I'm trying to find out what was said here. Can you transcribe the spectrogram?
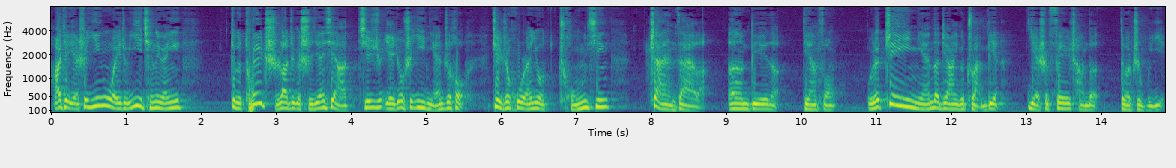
而且也是因为这个疫情的原因，这个推迟了这个时间线啊，其实也就是一年之后，这支湖人又重新站在了 NBA 的巅峰。我觉得这一年的这样一个转变也是非常的得之不易。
